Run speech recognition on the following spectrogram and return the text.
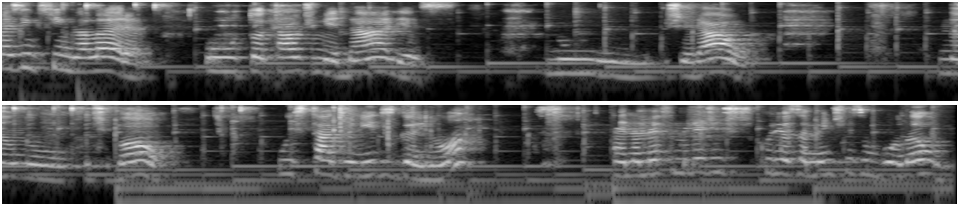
Mas enfim, galera, o total de medalhas no geral, não no futebol, os Estados Unidos ganhou. Aí na minha família a gente curiosamente fez um bolão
